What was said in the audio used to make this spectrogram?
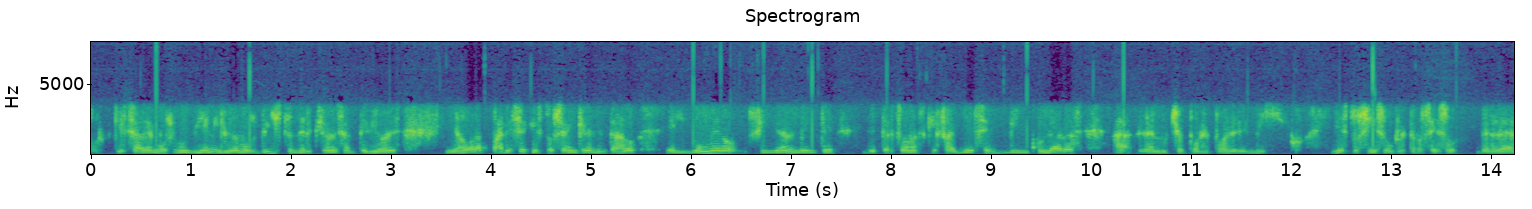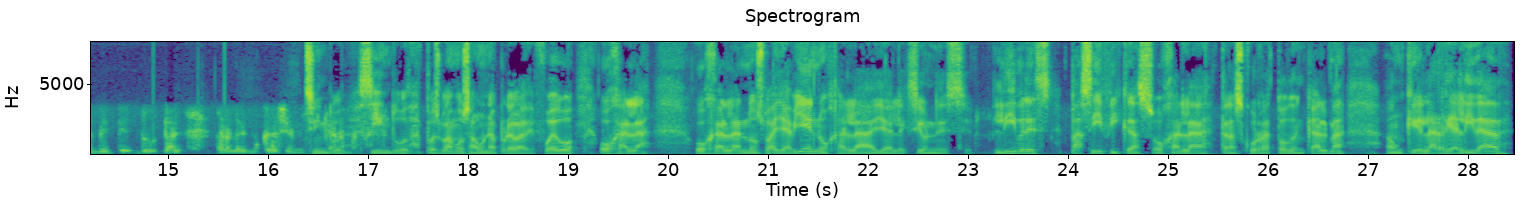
porque sabemos muy bien y lo hemos visto en elecciones anteriores y ahora parece que esto se ha incrementado el número finalmente de personas que fallecen vinculadas a la lucha por el poder en México. Y esto sí es un retroceso verdaderamente brutal para la democracia Sin duda, sin duda. Pues vamos a una prueba de fuego. Ojalá, ojalá nos vaya bien, ojalá haya elecciones eh, libres, pacíficas, ojalá transcurra todo en calma, aunque la realidad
